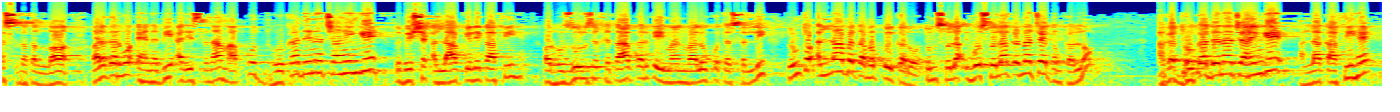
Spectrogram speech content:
حسبت اللہ اور اگر وہ اے نبی علیہ السلام آپ کو دھوکہ دینا چاہیں گے، تو بے شک اللہ آپ کے لیے کافی ہے۔ اور حضور سے خطاب کر کے ایمان والوں کو تسلی، تم تو اللہ پر توکل کرو۔ تم صلح وہ صلح کرنا چاہے تم کر لو۔ اگر دھوکہ دینا چاہیں گے، اللہ کافی ہے۔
